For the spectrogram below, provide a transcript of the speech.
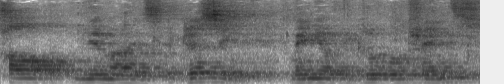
how Myanmar is addressing many of the global trends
